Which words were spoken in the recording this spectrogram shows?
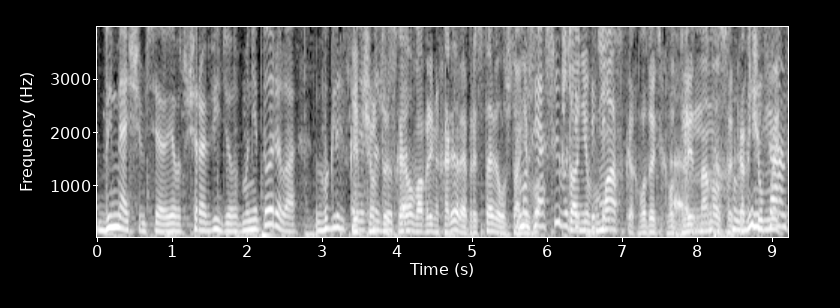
дымящимся. Я вот вчера видео мониторила. Выглядит, Я конечно, почему-то жутко. сказал во время холеры, я представил, что они, Может, в, я ошиблась что они в масках вот этих вот длинноносых, как, чумные, вот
